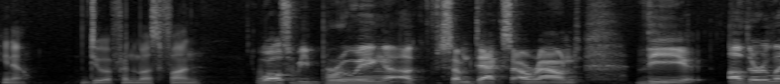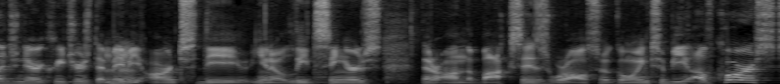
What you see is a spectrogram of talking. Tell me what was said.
you know, do it for the most fun. We'll also be brewing uh, some decks around the other legendary creatures that maybe mm-hmm. aren't the you know lead singers that are on the boxes. We're also going to be, of course,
